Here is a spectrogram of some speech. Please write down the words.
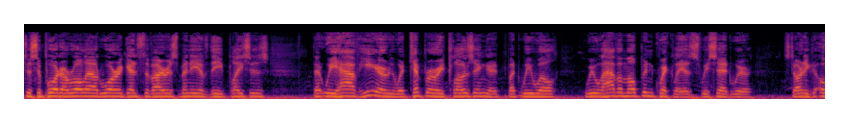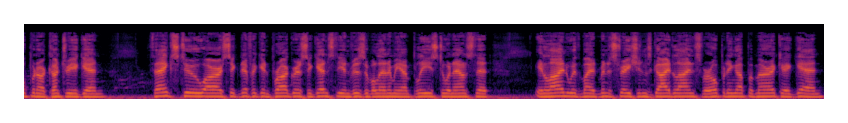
To support our rollout war against the virus, many of the places that we have here with temporary closing, but we will we will have them open quickly. As we said, we're starting to open our country again. Thanks to our significant progress against the invisible enemy, I'm pleased to announce that, in line with my administration's guidelines for opening up America again,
